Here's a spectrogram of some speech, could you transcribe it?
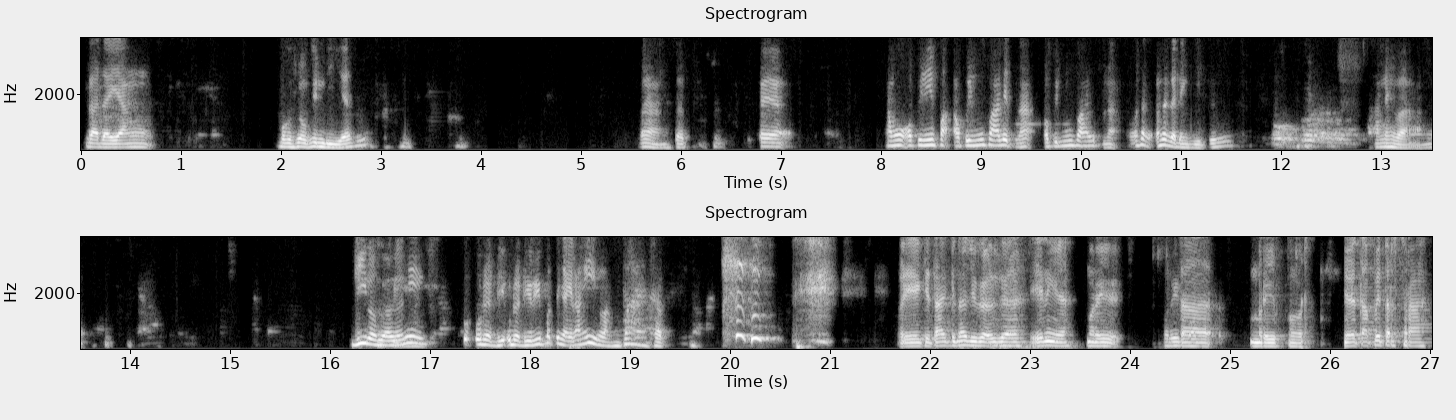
nggak ada yang bagus-bagusin dia sih. Bang, kayak kamu opini opini valid nak, opini valid nak. Masa, masa gak ada yang gitu? Aneh banget. Gila gila ini udah di udah di report tinggal hilang hilang bangsat. oh iya kita kita juga udah ini ya, meri, kita mereport. Ya tapi terserah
